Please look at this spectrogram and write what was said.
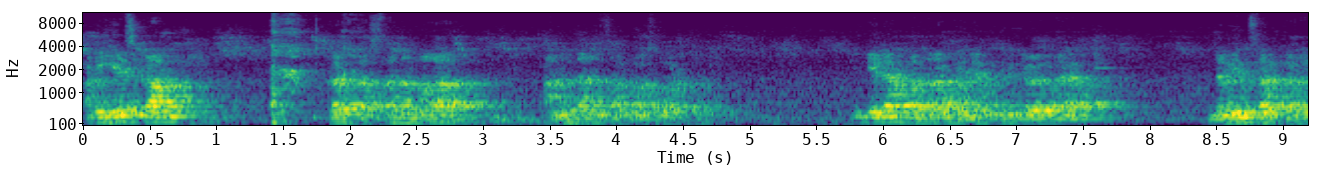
आणि हेच काम करत असताना मला आनंदानं सांगावं वाटतं की गेल्या पंधरा महिन्यापूर्वी ज्यावेळेला नवीन सरकार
